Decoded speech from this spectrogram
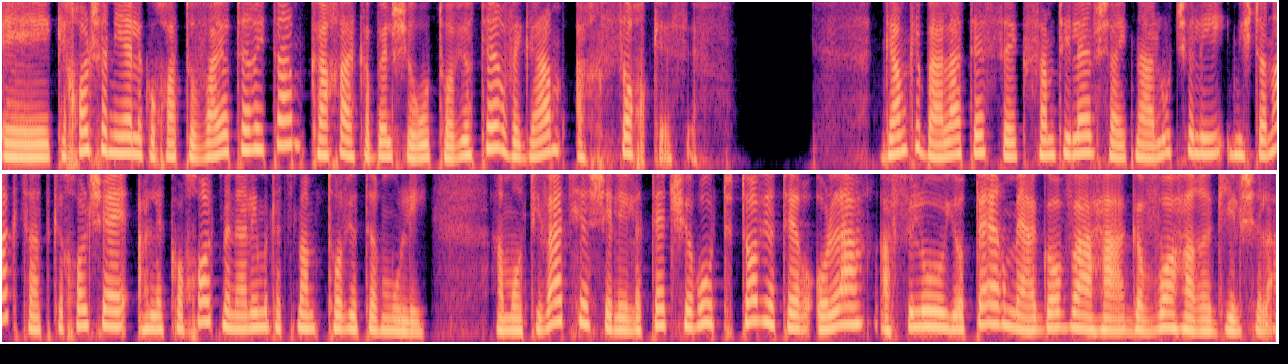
אה, ככל שאני אהיה לקוחה טובה יותר איתם, ככה אקבל שירות טוב יותר וגם אחסוך כסף. גם כבעלת עסק שמתי לב שההתנהלות שלי משתנה קצת ככל שהלקוחות מנהלים את עצמם טוב יותר מולי. המוטיבציה שלי לתת שירות טוב יותר עולה אפילו יותר מהגובה הגבוה הרגיל שלה.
